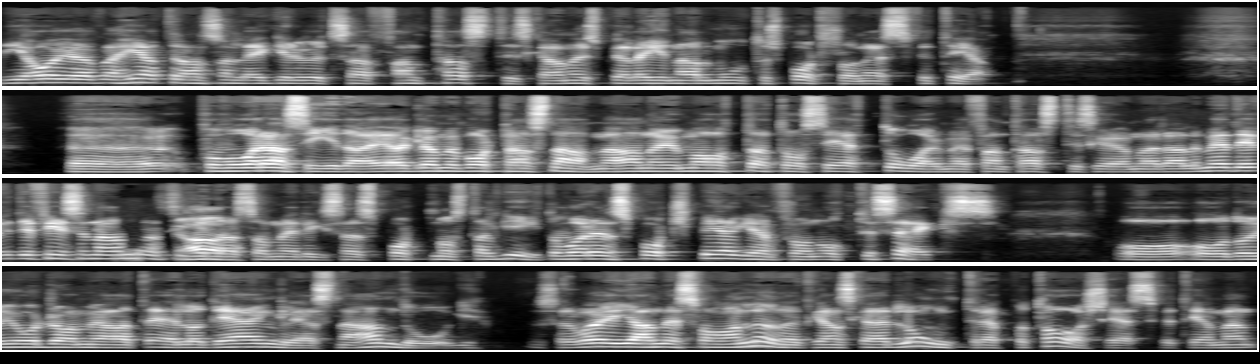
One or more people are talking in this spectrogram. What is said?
Vi har ju, vad heter han som lägger ut så här fantastiska, han har ju spelat in all motorsport från SVT. Eh, på våran sida, jag glömmer bort hans namn, men han har ju matat oss i ett år med fantastiska gamla rally. Men det, det finns en annan sida Ja. som är liksom sportnostalgik. Då var det en Sportspegeln från 86. Och, och då gjorde de ju att Elo De Angles när han dog. Så det var ju Janne Svanlund, ett ganska långt reportage i SVT. Men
